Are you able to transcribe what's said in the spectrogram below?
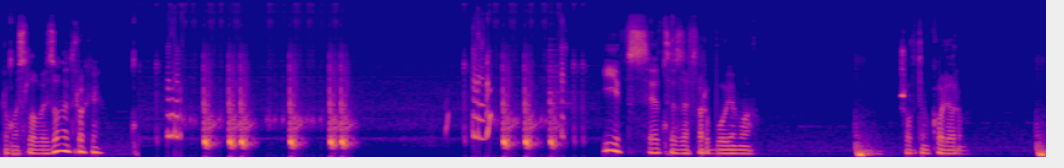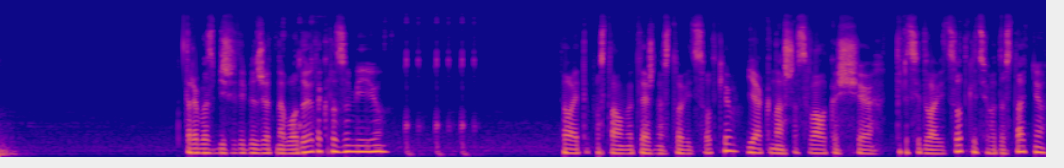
промислової зони трохи. І все це зафарбуємо жовтим кольором. Треба збільшити бюджет на воду, я так розумію. Давайте поставимо теж на 100%. Як наша свалка ще 32%, цього достатньо.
